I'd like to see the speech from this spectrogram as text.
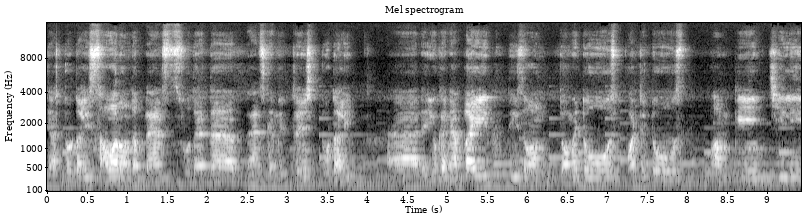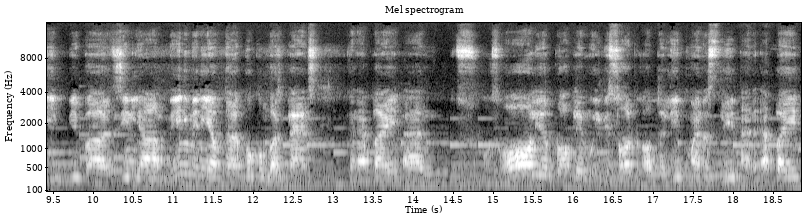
just totally sour on the plants so that the plants can be drenched totally. And you can apply this on tomatoes potatoes pumpkin chili pepper zinnia many many of the cucumber plants you can apply and s- all your problem will be solved of the leaf miners leaf and apply it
